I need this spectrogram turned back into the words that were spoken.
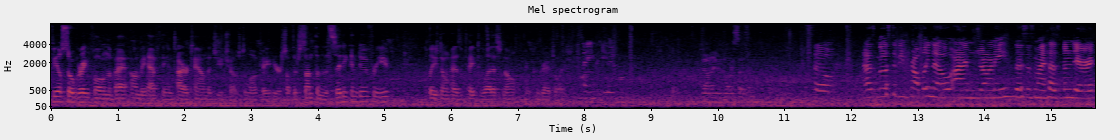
feel so grateful on the back, on behalf of the entire town that you chose to locate here. So if there's something the city can do for you, please don't hesitate to let us know. And congratulations. Thank you. Johni, would you like to say something? So, as most of you probably know, I'm Johni. This is my husband Derek.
